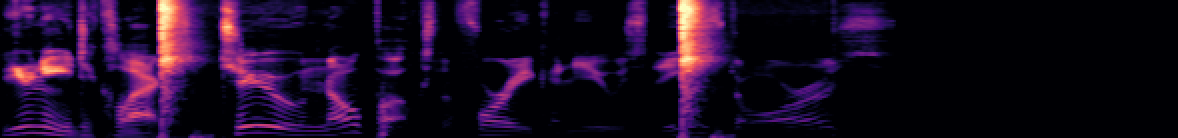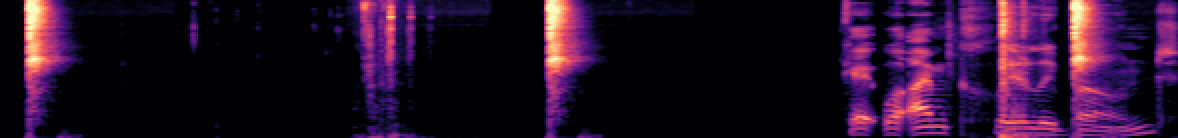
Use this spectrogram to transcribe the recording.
You need to collect two notebooks before you can use these doors. Okay, well, I'm clearly boned.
